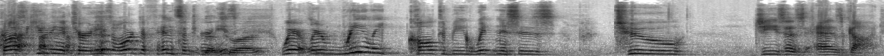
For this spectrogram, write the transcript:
prosecuting attorneys or defense attorneys. That's right. We're, we're really called to be witnesses to Jesus as God,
